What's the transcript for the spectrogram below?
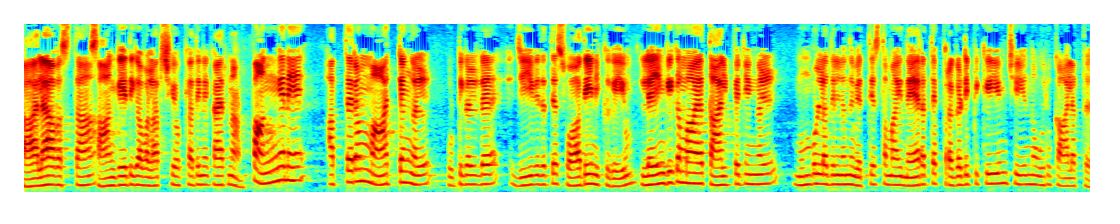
കാലാവസ്ഥ സാങ്കേതിക വളർച്ചയൊക്കെ അതിന് കാരണമാണ്. അപ്പം അങ്ങനെ അത്തരം മാറ്റങ്ങൾ കുട്ടികളുടെ ജീവിതത്തെ സ്വാധീനിക്കുകയും ലൈംഗികമായ താല്പര്യങ്ങൾ മുമ്പുള്ളതിൽ നിന്ന് വ്യത്യസ്തമായി നേരത്തെ പ്രകടിപ്പിക്കുകയും ചെയ്യുന്ന ഒരു കാലത്ത്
